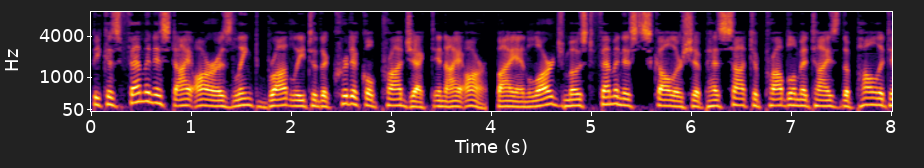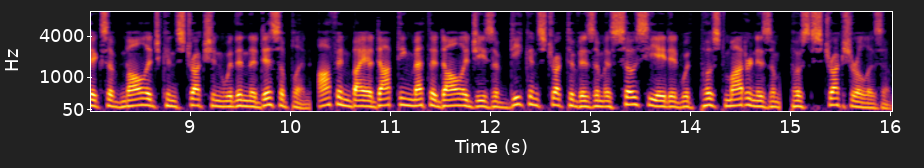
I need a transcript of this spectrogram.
Because feminist IR is linked broadly to the critical project in IR, by and large most feminist scholarship has sought to problematize the politics of knowledge construction within the discipline, often by adopting methodologies of deconstructivism associated with postmodernism, poststructuralism.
